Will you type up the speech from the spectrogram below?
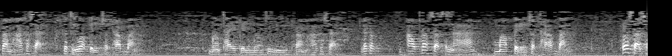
พระมหากษัตริย์ก็ถือว่าเป็นสถาบัน เมืองไทยเป็นเมืองที่มีพระมหากษัตริย์ แล้วก็เอาพระศาสนามาเป็นสถาบัน เพราะศาส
